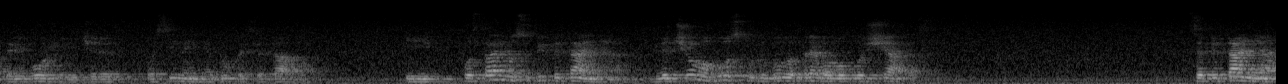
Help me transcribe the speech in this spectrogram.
Матері Божої через осінення Духа Святого. І поставимо собі питання, для чого Господу було треба воплощатися? Це питання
